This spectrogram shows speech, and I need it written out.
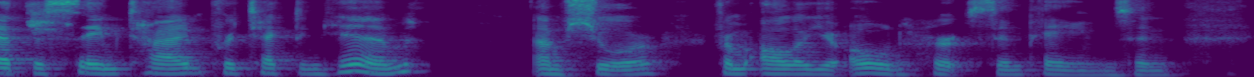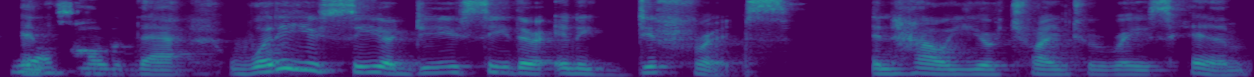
at the same time, protecting him, I'm sure, from all of your own hurts and pains and and all of that. What do you see, or do you see there any difference in how you're trying to raise him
